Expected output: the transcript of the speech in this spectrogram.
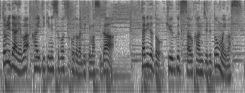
1人であれば快適に過ごすことができますが2人だと窮屈さを感じると思います。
